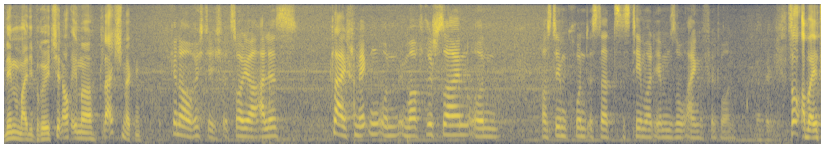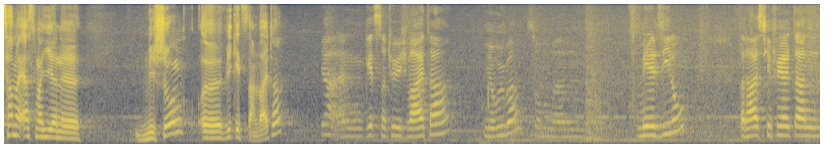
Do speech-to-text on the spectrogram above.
nehmen wir mal die Brötchen, auch immer gleich schmecken. Genau, richtig. Es soll ja alles gleich schmecken und immer frisch sein und aus dem Grund ist das System halt eben so eingeführt worden. So, aber jetzt haben wir erstmal hier eine Mischung. Äh, wie geht es dann weiter? Ja, dann geht es natürlich weiter hier rüber zum ähm, Mehlsilo. Das heißt, hier fällt dann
